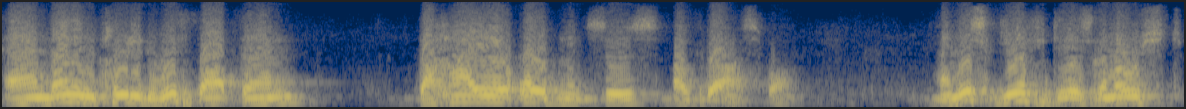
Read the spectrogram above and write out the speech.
And then included with that then, the higher ordinances of the gospel. And this gift is the most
